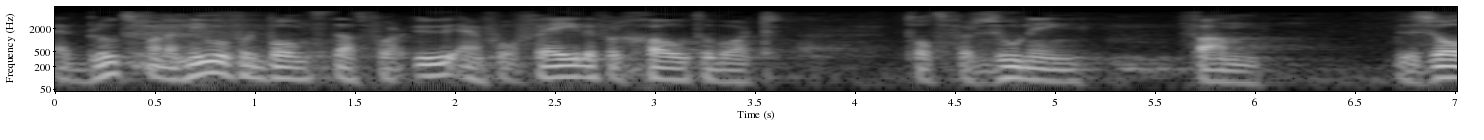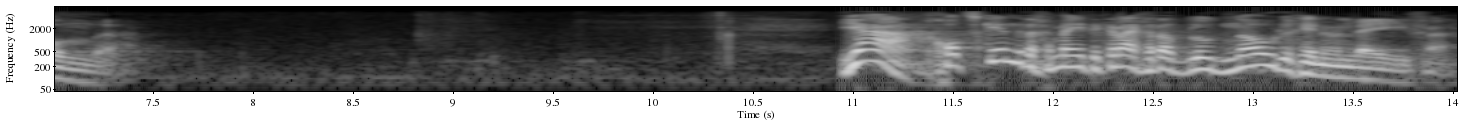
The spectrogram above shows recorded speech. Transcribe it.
het bloed van het nieuwe verbond dat voor u en voor velen vergoten wordt tot verzoening van de zonde. Ja, Gods kinderen, gemeente, krijgen dat bloed nodig in hun leven.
